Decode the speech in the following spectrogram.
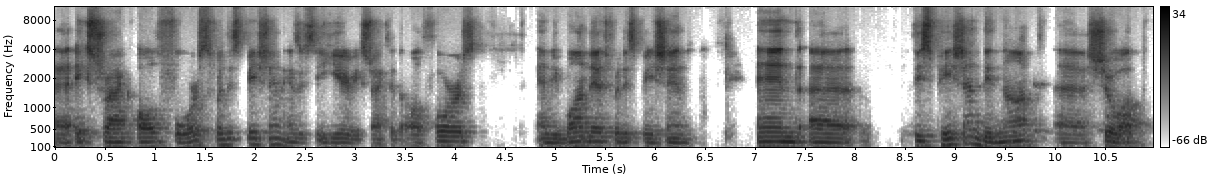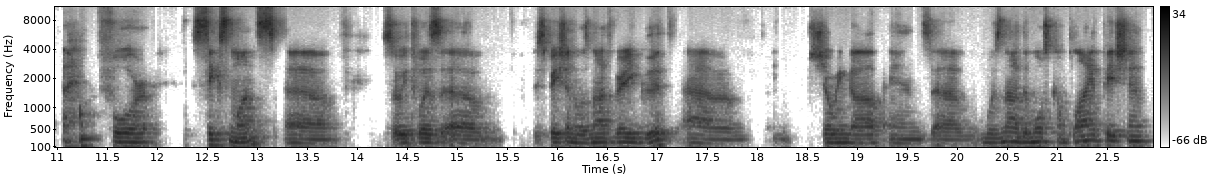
uh, extract all fours for this patient. As you see here, we extracted all fours and we bonded for this patient. And uh, this patient did not uh, show up for six months. Uh, so it was, um, this patient was not very good um, showing up and uh, was not the most compliant patient.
